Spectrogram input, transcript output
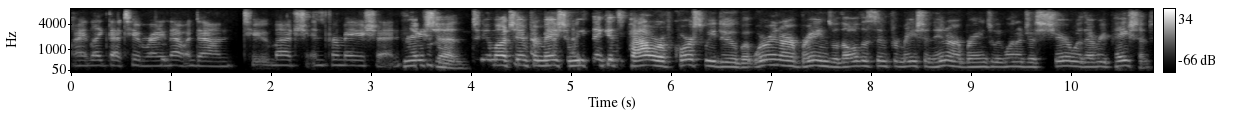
I like that too. I'm writing that one down. Too much information. Information, too much information. We think it's power. Of course we do, but we're in our brains with all this information in our brains. We want to just share with every patient.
